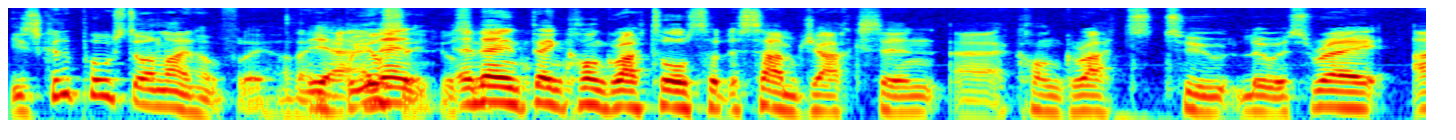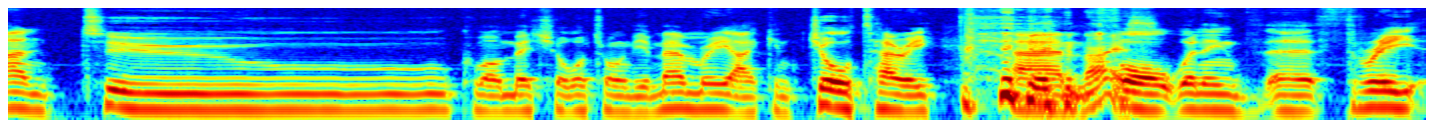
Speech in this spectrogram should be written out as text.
he's going to post it online, hopefully. I think. Yeah, but and, you'll then, see. You'll and see. then then congrats also to Sam Jackson, uh, congrats to Lewis Ray, and to come on Mitchell, what's wrong with your memory? I can Joel Terry um, Nice. for winning the three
